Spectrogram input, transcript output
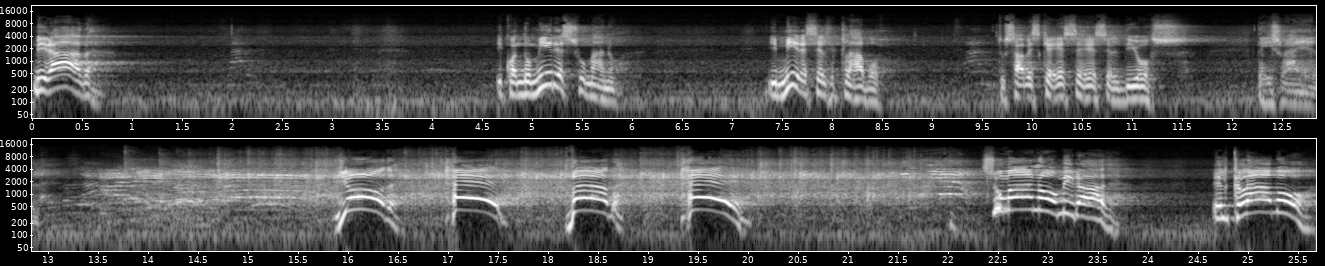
mirad. Y cuando mires su mano y mires el clavo, Tú sabes que ese es el Dios de Israel. Yod, He, Bab, He. Su mano, mirad. El clavo,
